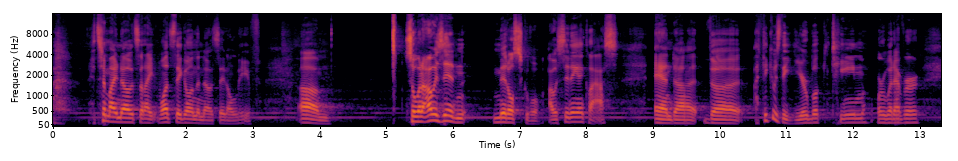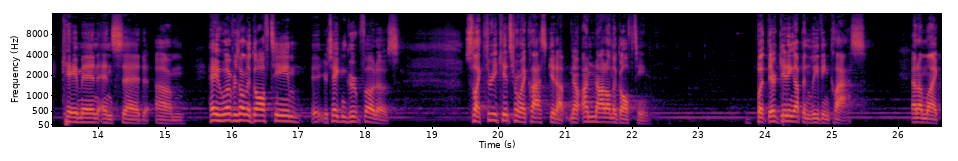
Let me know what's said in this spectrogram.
it's in my notes, and I once they go in the notes, they don't leave. Um, so when I was in middle school, I was sitting in class, and uh, the I think it was the yearbook team or whatever came in and said, um, "Hey, whoever's on the golf team, eh, you're taking group photos." So like three kids from my class get up. Now I'm not on the golf team, but they're getting up and leaving class. And I'm like,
